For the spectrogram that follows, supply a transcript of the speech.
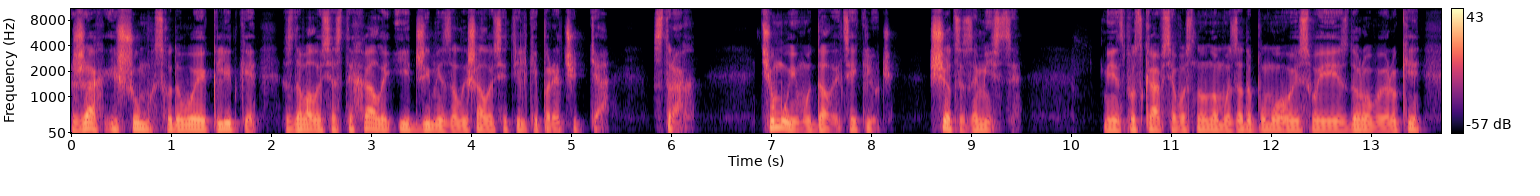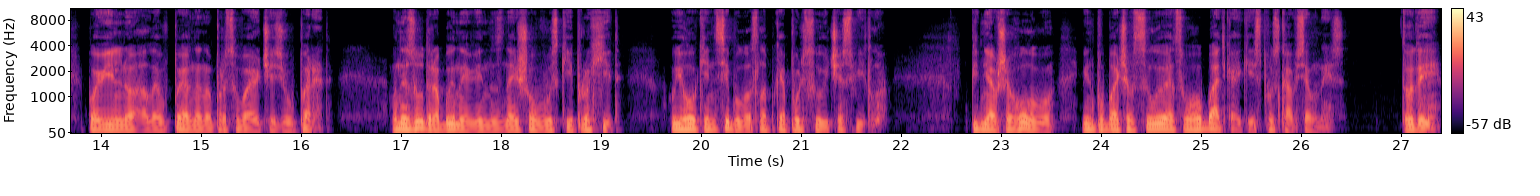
жах і шум сходової клітки, здавалося, стихали, і Джиммі залишалося тільки передчуття страх. Чому йому дали цей ключ? Що це за місце? Він спускався в основному за допомогою своєї здорової руки, повільно, але впевнено просуваючись вперед. Внизу драбини він знайшов вузький прохід. У його кінці було слабке пульсуюче світло. Піднявши голову, він побачив силует свого батька, який спускався вниз. Туди,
